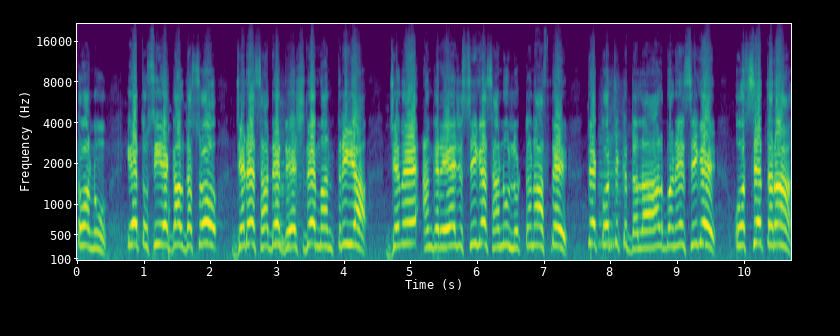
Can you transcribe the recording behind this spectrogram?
ਤੁਹਾਨੂੰ? ਇਹ ਤੁਸੀਂ ਇੱਕ ਗੱਲ ਦੱਸੋ, ਜਿਹੜੇ ਸਾਡੇ ਦੇਸ਼ ਦੇ ਮੰਤਰੀ ਆ, ਜਿਵੇਂ ਅੰਗਰੇਜ਼ ਸੀਗੇ ਸਾਨੂੰ ਲੁੱਟਣ ਵਾਸਤੇ ਤੇ ਕੁਝ ਕੁ ਦਲਾਲ ਬਣੇ ਸੀਗੇ, ਉਸੇ ਤਰ੍ਹਾਂ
